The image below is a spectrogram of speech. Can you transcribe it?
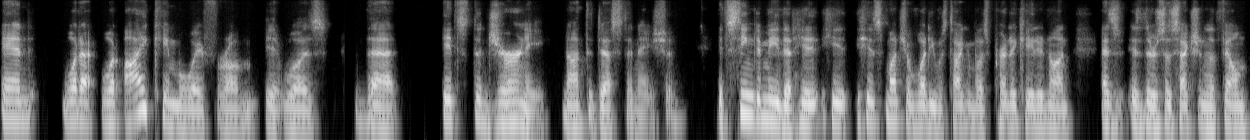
And what I, what I came away from it was that it's the journey, not the destination it seemed to me that his, his, his much of what he was talking about was predicated on as, as there's a section of the film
